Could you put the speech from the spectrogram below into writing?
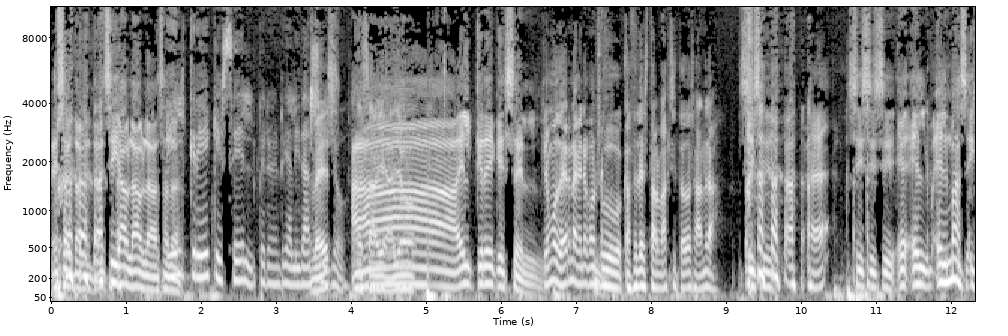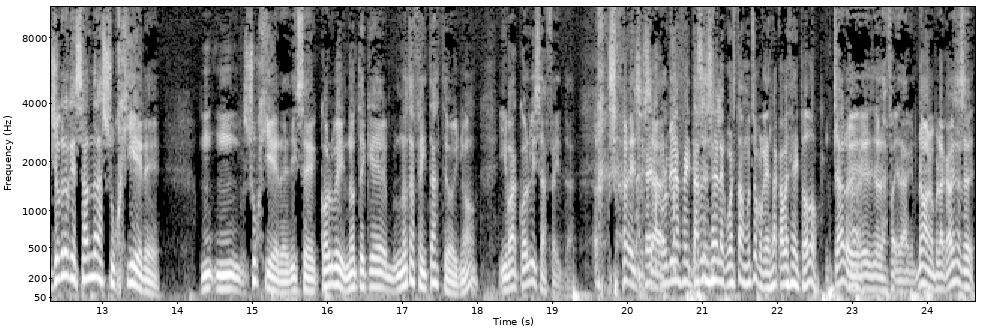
Exactamente. Sí, habla, habla, Sandra. Él cree que es él, pero en realidad ¿Ves? soy yo. Ah, él cree que es él. Qué moderna, viene con su café de Starbucks y todo, Sandra. Sí, sí. ¿Eh? Sí, sí, sí. El, el- más. Yo creo que Sandra sugiere. mm, mm, sugiere, dice Colby, no te que no te afeitaste hoy, ¿no? Y va Colby y se afeita. ¿Sabes? O sea, Colby afeitarse se le cuesta mucho porque es la cabeza y todo. Claro, Ah. es la- la- no, no, pero la cabeza se.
